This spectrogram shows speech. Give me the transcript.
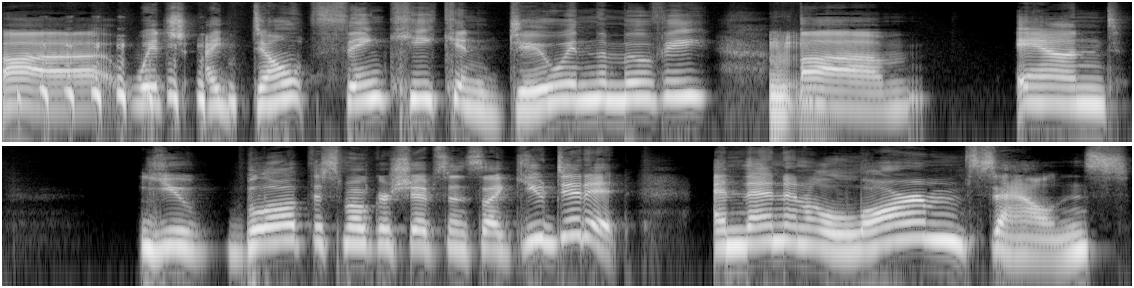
uh, which I don't think he can do in the movie. Um, and you blow up the smoker ships, and it's like you did it. And then an alarm sounds,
